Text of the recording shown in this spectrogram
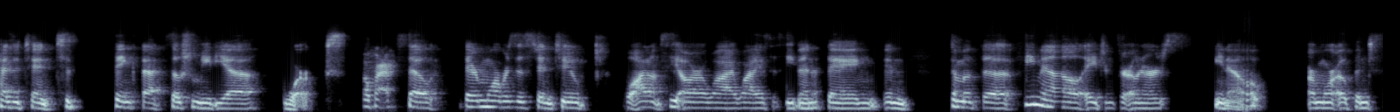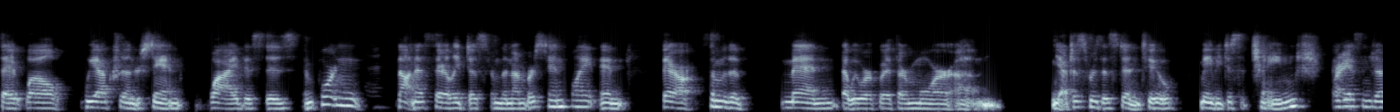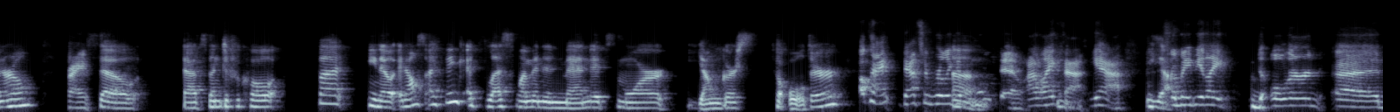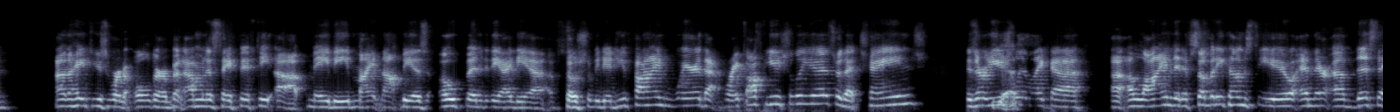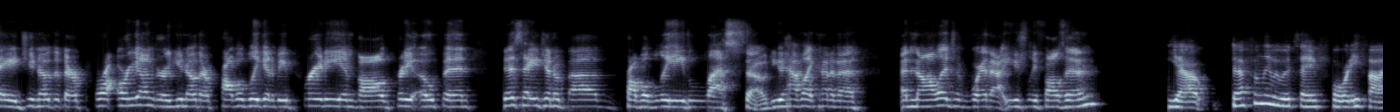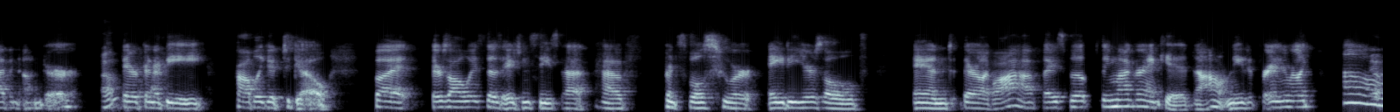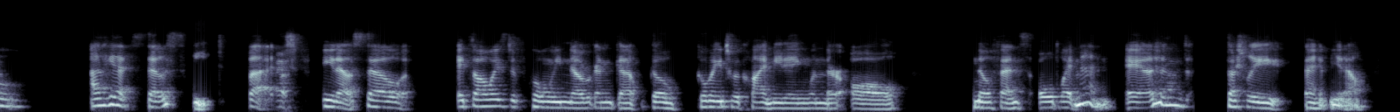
hesitant to think that social media works. okay So they're more resistant to, well, I don't see ROI. Why is this even a thing? And some of the female agents or owners, you know, are more open to say, well, we actually understand why this is important, not necessarily just from the number standpoint. And there are some of the men that we work with are more, um, yeah, just resistant to maybe just a change, I Right. guess, in general. right So that's been difficult. But, you know, and also I think it's less women and men, it's more younger to older. okay that's a really good Um, point though i like that yeah Yeah. So maybe like the older, uh, and I hate to use the word older, but I'm going to say 50 up, maybe might not be as open to the idea of social media. Do you find where that break off usually is or that change? Is there usually Yes. like a, a a line that if somebody comes to you and they're of this age, you know that they're pro- or younger, you know they're probably going to be pretty involved, pretty open. This age and above, probably less so. Do you have like kind of a a knowledge of where that usually falls in? yeah, definitely we would say 45 and under. Oh, They're going to be probably good to go. But there's always those agencies that have principals who are 80 years old and they're like, well, I have Facebook to see my grandkid. and I don't need it for anything. We're like, oh, I think that's so sweet. But, Yeah. you know, so it's always difficult when we know we're going to go, go going into a client meeting when they're all, no offense, old white men. And especially, and, you know,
